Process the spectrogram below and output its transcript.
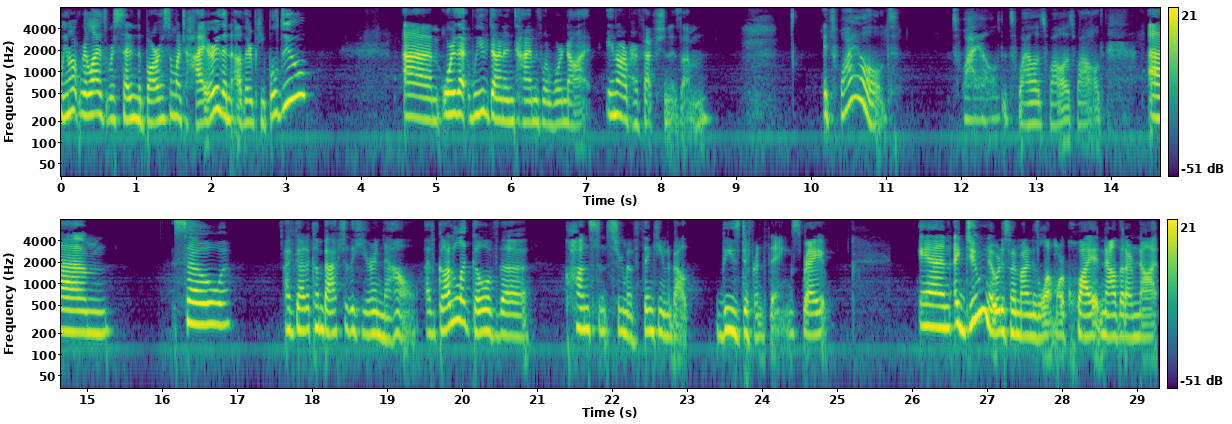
We don't realize we're setting the bar so much higher than other people do, um, or that we've done in times when we're not in our perfectionism. It's wild. It's wild. It's wild. It's wild. It's wild. Um, so I've got to come back to the here and now. I've got to let go of the constant stream of thinking about these different things, right? And I do notice my mind is a lot more quiet now that I'm not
